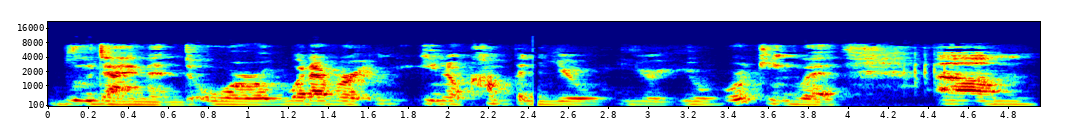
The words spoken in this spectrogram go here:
Blue Diamond or whatever, you know, company you're, you're, you're working with. Um,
